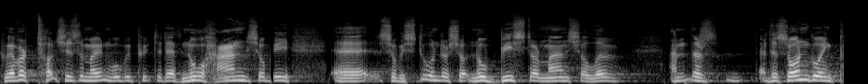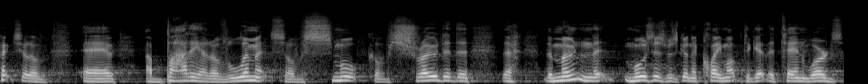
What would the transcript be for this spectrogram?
Whoever touches the mountain will be put to death. No hand shall be, uh, shall be stoned or shot. No beast or man shall live. And there's this ongoing picture of uh, a barrier of limits, of smoke, of shrouded. The, the, the mountain that Moses was going to climb up to get the ten words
